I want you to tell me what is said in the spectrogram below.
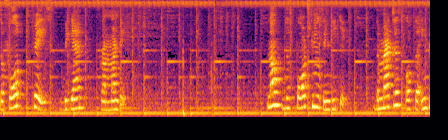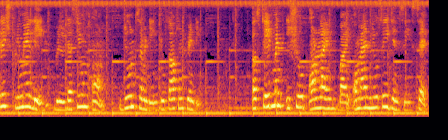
The fourth phase began from Monday. Now the sports news in detail. The matches of the English Premier League will resume on June 17, 2020. A statement issued online by Oman News Agency said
